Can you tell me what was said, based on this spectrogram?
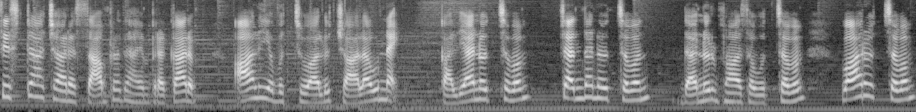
శిష్టాచార సాంప్రదాయం ప్రకారం ఆలయ ఉత్సవాలు చాలా ఉన్నాయి. కళ్యాణోత్సవం చందనోత్సవం ధనుర్మాస ఉత్సవం వారోత్సవం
